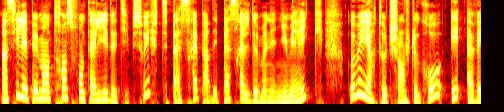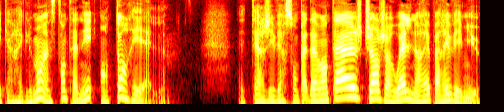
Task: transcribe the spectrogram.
Ainsi, les paiements transfrontaliers de type SWIFT passeraient par des passerelles de monnaie numérique au meilleur taux de change de gros et avec un règlement instantané en temps réel. Ne tergiversons pas davantage, George Orwell n'aurait pas rêvé mieux.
